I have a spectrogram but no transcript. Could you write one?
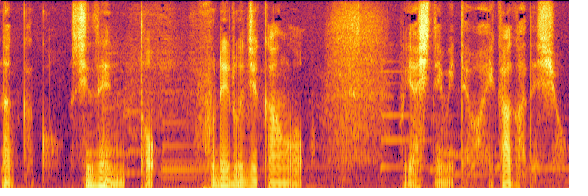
なんかこう自然と触れる時間を増やしてみてはいかがでしょう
